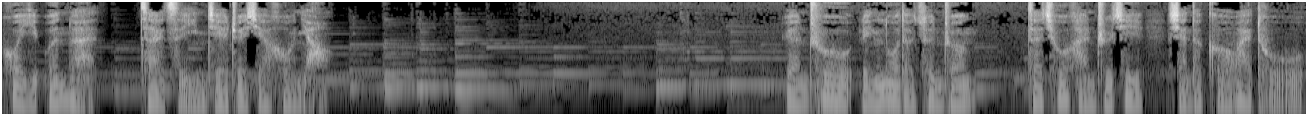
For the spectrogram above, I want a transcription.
会以温暖再次迎接这些候鸟。远处零落的村庄，在秋寒之际显得格外突兀。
